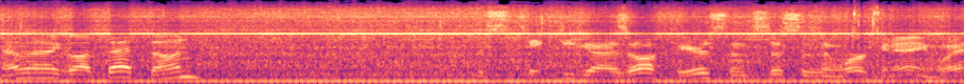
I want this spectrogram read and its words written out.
Now that I got that done, just take you guys off here since this isn't working anyway.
